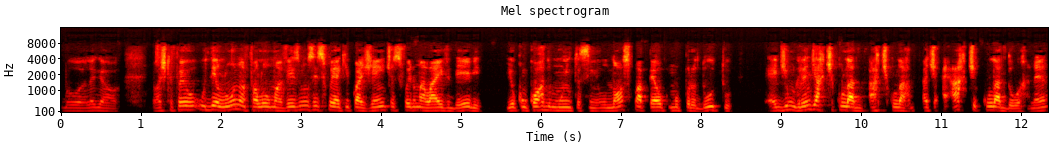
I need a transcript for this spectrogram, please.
Boa, legal. Eu acho que foi o Deluna falou uma vez, não sei se foi aqui com a gente ou se foi numa live dele, e eu concordo muito, assim, o nosso papel como produto é de um grande articula, articula, articulador, né?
